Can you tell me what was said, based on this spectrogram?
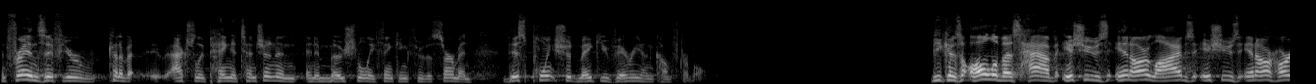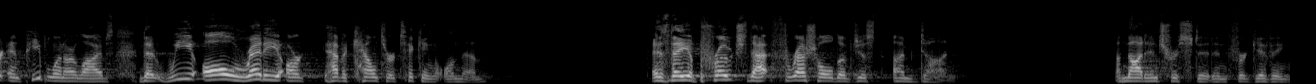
And, friends, if you're kind of actually paying attention and, and emotionally thinking through the sermon, this point should make you very uncomfortable. Because all of us have issues in our lives, issues in our heart, and people in our lives that we already are, have a counter ticking on them. As they approach that threshold of just, I'm done. I'm not interested in forgiving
